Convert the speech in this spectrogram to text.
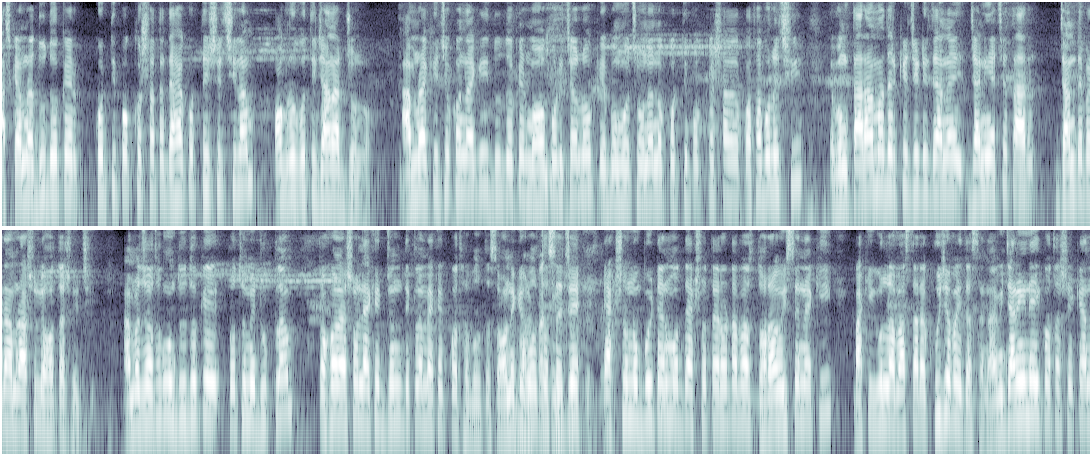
আজকে আমরা দুদকের কর্তৃপক্ষের সাথে দেখা করতে এসেছিলাম অগ্রগতি জানার জন্য। আমরা কিছুক্ষণ আগেই দুদকের মহাপরিচালক এবং হচ্ছে অন্যান্য কর্তৃপক্ষের সাথে কথা বলেছি এবং তারা আমাদেরকে যেটি জানিয়েছে তার জানতে পেরে আমরা আসলে হতাশ হয়েছি। আমরা যতক্ষণ দুদকে প্রথমে ঢুকলাম তখন আসলে এক একজন দেখলাম এক এক কথা বলতেছে। অনেকে বলতেছে যে একশো নব্বইটার মধ্যে একশো তেরোটা বাস ধরা হয়েছে নাকি? বাকিগুলো বাস তারা খুঁজে পাইতেছে না। আমি জানি না এই কথা সে কেন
